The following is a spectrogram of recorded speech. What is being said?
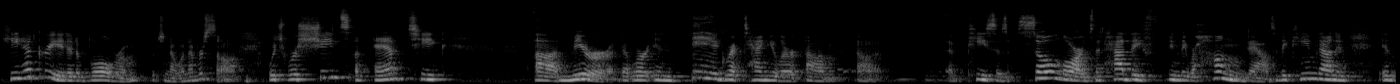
he had created a ballroom, which no one ever saw, which were sheets of antique uh, mirror that were in big rectangular um, uh, Uh, pieces so large that had they f- they were hung down, so they came down in, in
